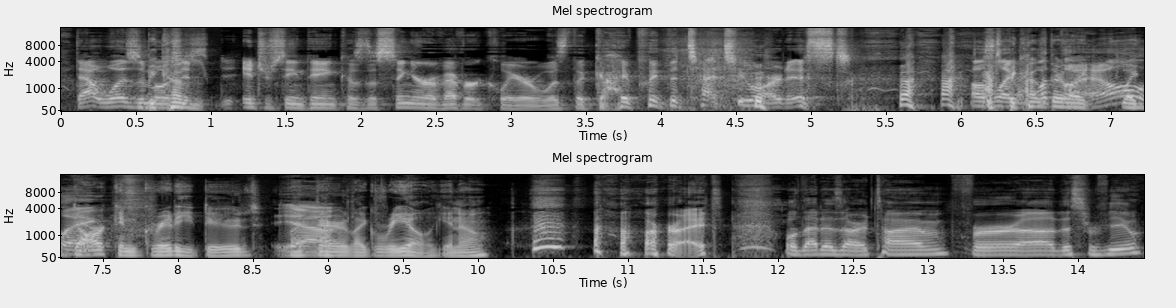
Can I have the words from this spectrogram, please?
that was the Because- most in- interesting thing because the singer of Everclear was the guy who played the tattoo artist. I was like, Because what they're the like hell? like dark and gritty, dude. Yeah. Like they're like real, you know? All right. Well, that is our time for uh, this review.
